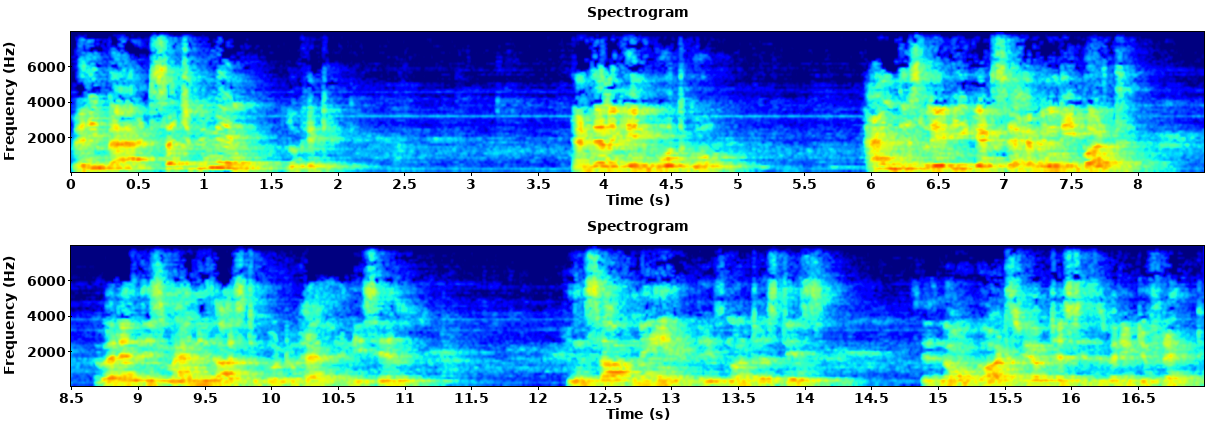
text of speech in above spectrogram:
Very bad. Such women, look at it. And then again both go. And this lady gets a heavenly birth, whereas this man is asked to go to hell. And he says, Insaf nahi hai, there is no justice. He says, No, God's way of justice is very different.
